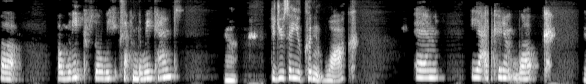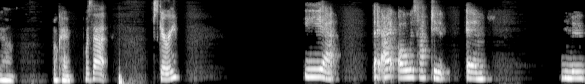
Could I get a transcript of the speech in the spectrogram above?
for a week, full week, except from the weekend. Yeah. Did you say you couldn't walk? Um. Yeah, I couldn't walk. Yeah. Okay. Was that scary? Yeah. I always have to um move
